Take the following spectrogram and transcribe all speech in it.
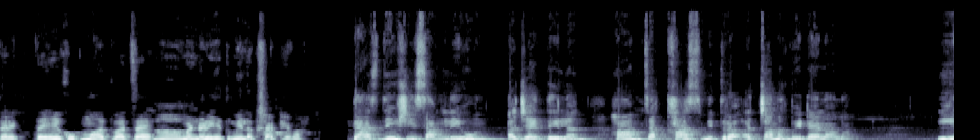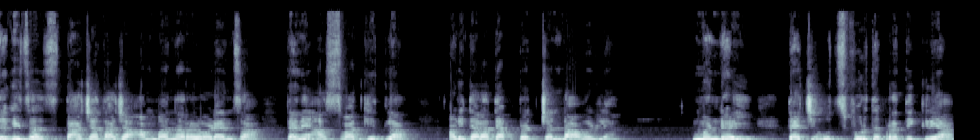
करेक्ट तर हे खूप महत्वाचं आहे. हा. मंडळी हे तुम्ही लक्षात ठेवा. त्याच दिवशी सांगलीहून अजय तेलंग हा आमचा खास मित्र अचानक भेटायला आला. लगेचच ताज्या ताज्या आंबा नारळ वड्यांचा त्याने आस्वाद घेतला आणि त्याला त्या प्रचंड आवडल्या. मंडळी त्याची उत्स्फूर्त प्रतिक्रिया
